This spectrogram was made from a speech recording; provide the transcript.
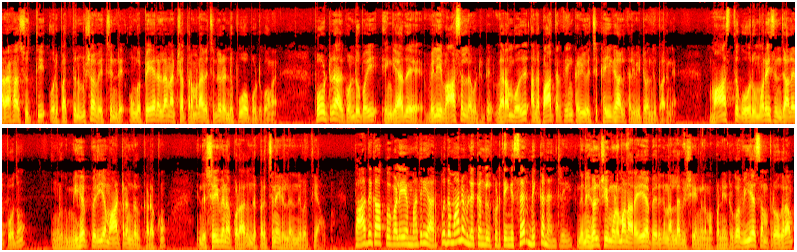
அழகாக சுற்றி ஒரு பத்து நிமிஷம் வச்சுட்டு உங்கள் பேரெல்லாம் நட்சத்திரமெல்லாம் வச்சுட்டு ரெண்டு பூவை போட்டுக்கோங்க. போட்டு அதை கொண்டு போய் எங்கேயாவது வெளியே வாசலில் விட்டுட்டு வரும்போது அந்த பாத்திரத்தையும் கழுவி வச்சு கை கால் கழுவிட்டு வந்து பாருங்கள் மாதத்துக்கு ஒரு முறை செஞ்சாலே போதும் உங்களுக்கு மிகப்பெரிய மாற்றங்கள் கிடக்கும். இந்த செய்வின கோளாறு இந்த பிரச்சனைகள்லேருந்து நிவர்த்தி ஆகும் பாதுகாப்பு வளையம் மாதிரி அற்புதமான விளக்கங்கள் கொடுத்தீங்க சார். மிக்க நன்றி. இந்த நிகழ்ச்சி மூலமா நிறைய பேருக்கு நல்ல விஷயங்கள் நம்ம பண்ணிட்டு இருக்கோம். விஎஸ்எம் ப்ரோக்ராம்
